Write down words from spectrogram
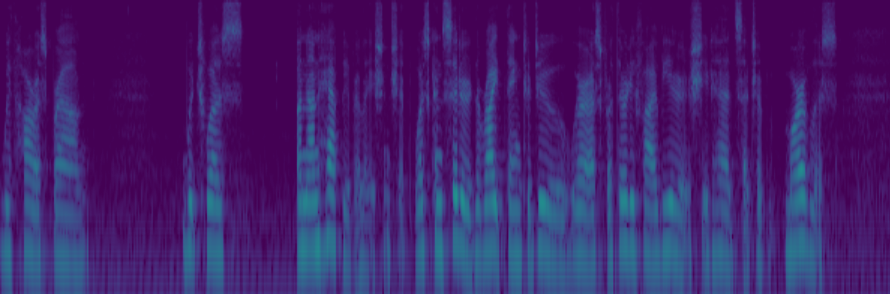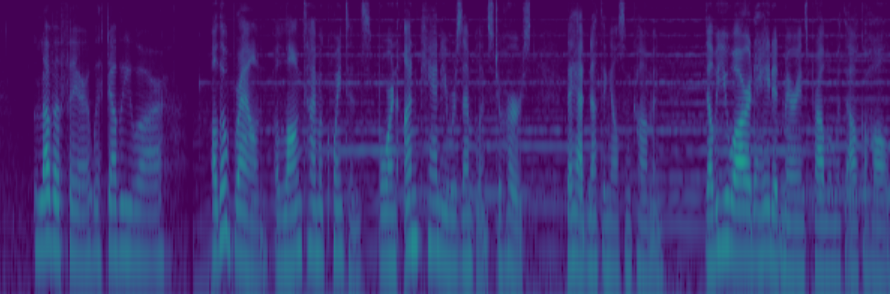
with Horace Brown, which was an unhappy relationship, was considered the right thing to do, whereas for 35 years she'd had such a marvelous love affair with W.R. Although Brown, a longtime acquaintance, bore an uncanny resemblance to Hearst, they had nothing else in common. W.R. had hated Marion's problem with alcohol,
